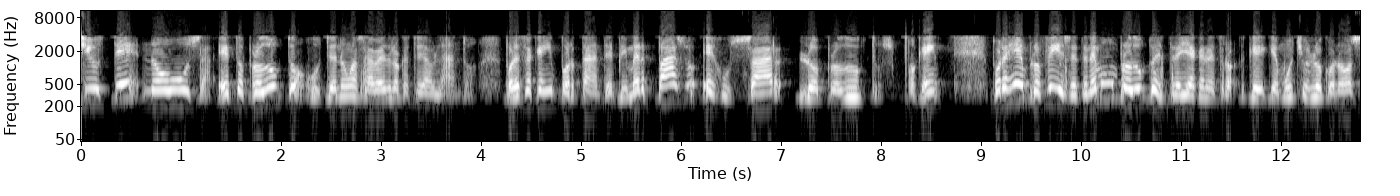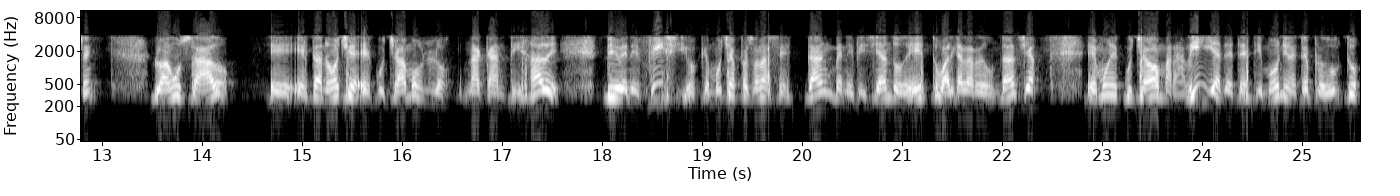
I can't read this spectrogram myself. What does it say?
Si usted no usa estos productos, usted no va a saber de lo que estoy hablando. Por eso es que es importante. El primer paso es usar los productos, ¿ok? Por ejemplo, fíjese, tenemos un producto estrella que, nuestro, que, que muchos lo conocen, lo han usado, eh, esta noche escuchamos una cantidad de, beneficios que muchas personas se están beneficiando de esto, valga la redundancia. Hemos escuchado maravillas de testimonios de este producto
